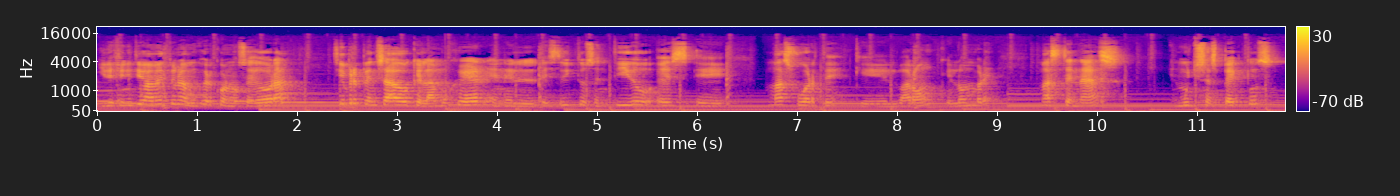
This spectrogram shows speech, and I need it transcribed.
y definitivamente una mujer conocedora. Siempre he pensado que la mujer en el estricto sentido es eh, más fuerte que el varón, que el hombre, más tenaz en muchos aspectos,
